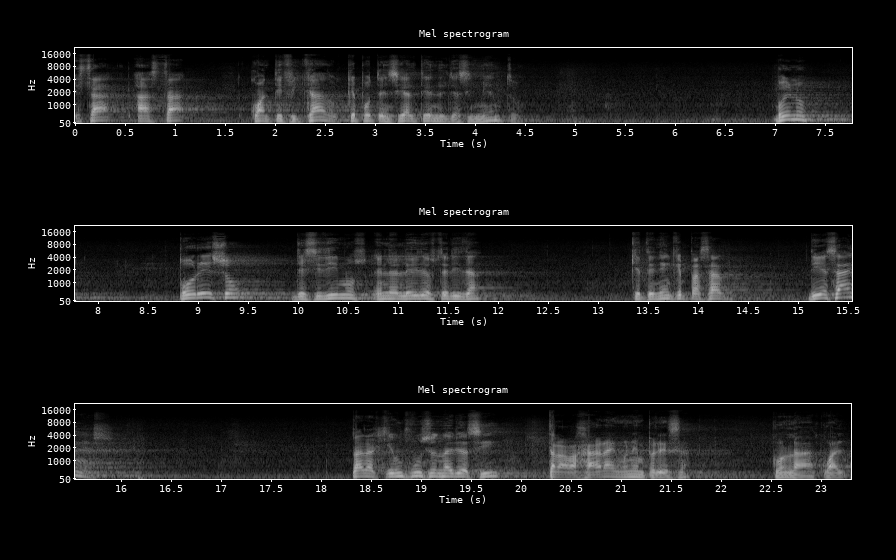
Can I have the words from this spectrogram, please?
está hasta cuantificado qué potencial tiene el yacimiento. Bueno, por eso decidimos en la ley de austeridad que tenían que pasar 10 años para que un funcionario así trabajara en una empresa con la cual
